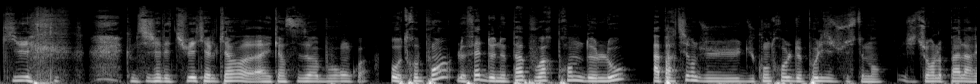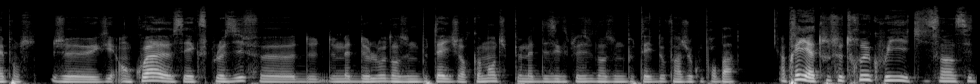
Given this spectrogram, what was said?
Qui... Comme si j'allais tuer quelqu'un euh, avec un ciseau à bourron, quoi. Autre point, le fait de ne pas pouvoir prendre de l'eau à partir du, du, contrôle de police, justement, j'ai toujours pas la réponse. Je, en quoi euh, c'est explosif euh, de, mettre de l'eau dans une bouteille? Genre, comment tu peux mettre des explosifs dans une bouteille d'eau? Enfin, je comprends pas. Après, il y a tout ce truc, oui, qui, enfin, c'est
